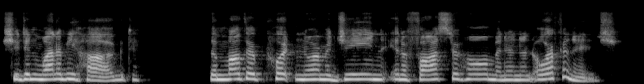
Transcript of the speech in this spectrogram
She didn't want to be hugged. The mother put Norma Jean in a foster home and in an orphanage.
